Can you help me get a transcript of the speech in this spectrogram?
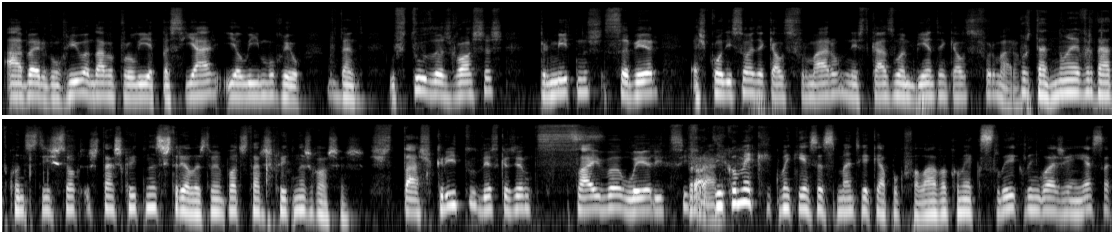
à beira de um rio, andava por ali a passear e ali morreu. Portanto, o estudo das rochas permite-nos saber as condições em que elas se formaram, neste caso o ambiente em que elas se formaram. Portanto, não é verdade quando se diz só que está escrito nas estrelas, também pode estar escrito nas rochas. Está escrito desde que a gente saiba ler e decifrar. Pronto. E como é, que, como é que é essa semântica que há pouco falava? Como é que se lê? Que linguagem é essa?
